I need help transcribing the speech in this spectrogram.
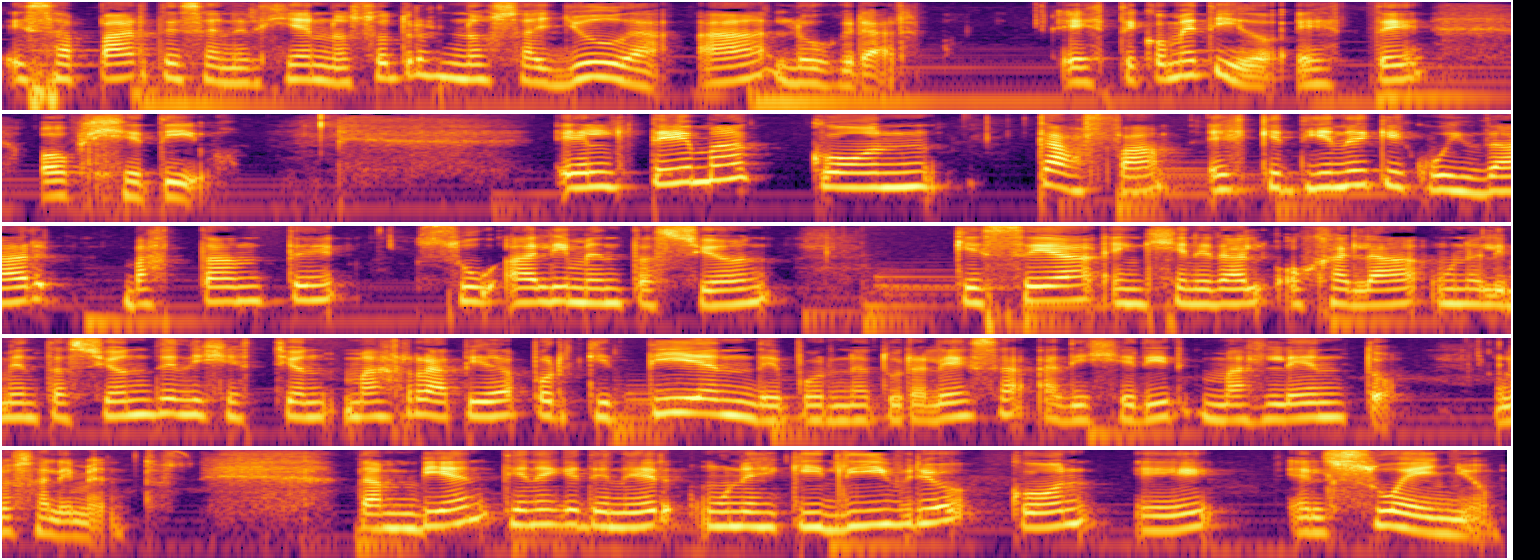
Esa parte, esa energía en nosotros nos ayuda a lograr este cometido, este objetivo. El tema con Kafa es que tiene que cuidar bastante su alimentación que sea en general ojalá una alimentación de digestión más rápida porque tiende por naturaleza a digerir más lento los alimentos. También tiene que tener un equilibrio con eh, el sueño.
